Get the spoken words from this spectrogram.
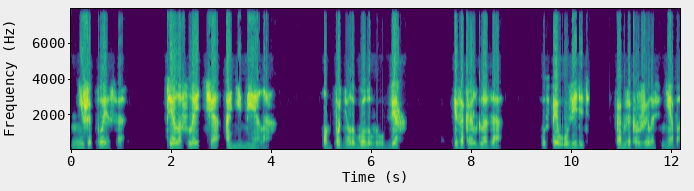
Ниже пояса тело Флетча онемело. Он поднял голову вверх и закрыл глаза, успев увидеть как закружилось небо.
